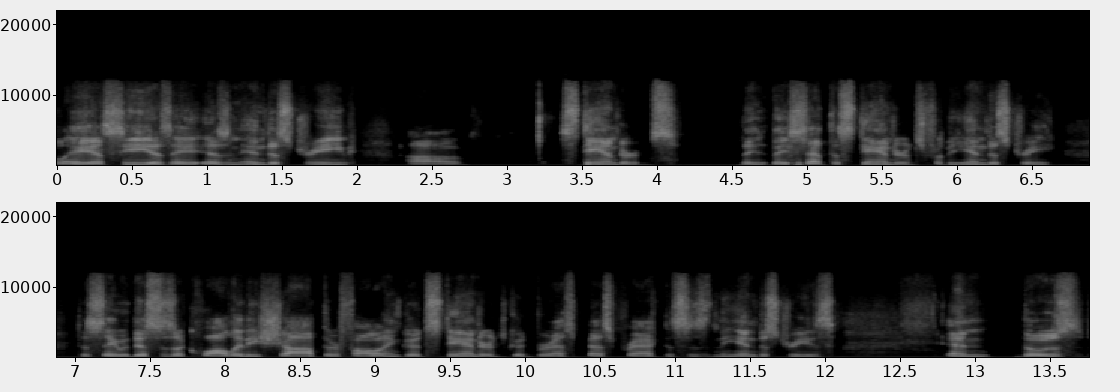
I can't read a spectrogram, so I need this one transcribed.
Well, ASE is a, is an industry uh, standards. They, they set the standards for the industry to say, well, this is a quality shop. They're following good standards, good best, best practices in the industries. And those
